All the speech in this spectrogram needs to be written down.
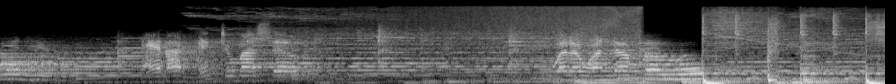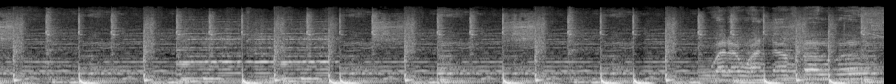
And you. And I think to myself, what a wonderful world. What a wonderful world.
